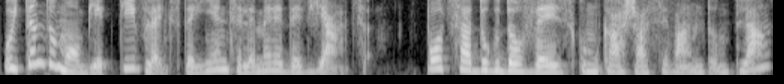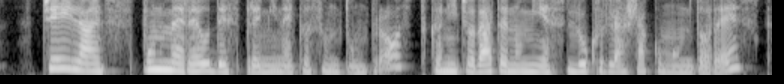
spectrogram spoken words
Uitându-mă obiectiv la experiențele mele de viață, pot să aduc dovezi cum că așa se va întâmpla? Ceilalți spun mereu despre mine că sunt un prost, că niciodată nu-mi ies lucrurile așa cum îmi doresc,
